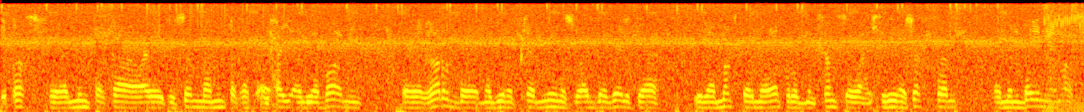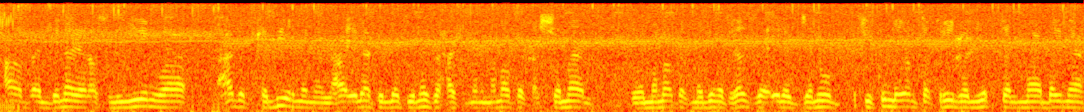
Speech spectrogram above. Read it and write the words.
بقصف منطقة تسمى منطقة الحي الياباني غرب مدينة خان يونس وأدى ذلك إلى مقتل ما يقرب من 25 شخصا من بينهم أصحاب البناية الأصليين وعدد كبير من العائلات التي نزحت من مناطق الشمال ومناطق مدينة غزة إلى الجنوب. في كل يوم تقريبا يقتل ما بين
